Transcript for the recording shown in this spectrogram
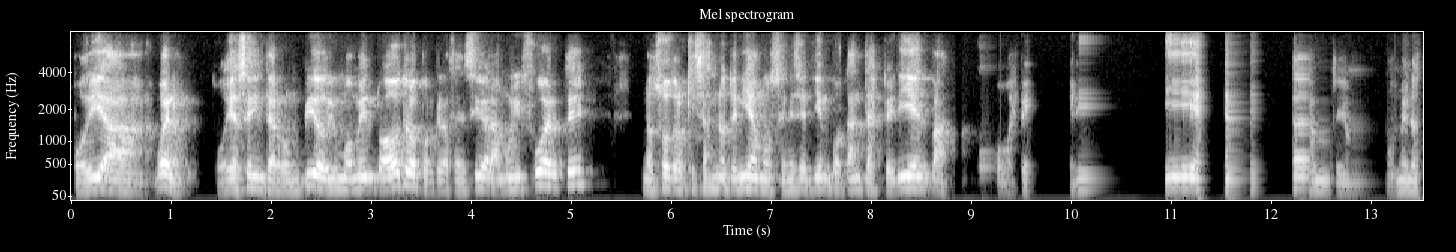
podía, bueno, podía ser interrumpido de un momento a otro porque la ofensiva era muy fuerte, nosotros quizás no teníamos en ese tiempo tanta experiencia, o experiencia, menos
